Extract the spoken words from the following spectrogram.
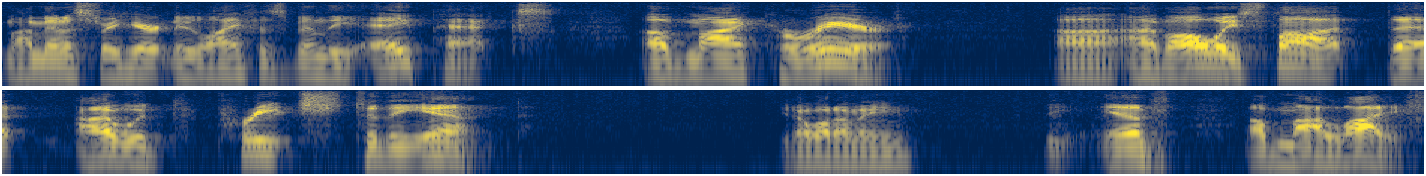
my ministry here at New Life has been the apex of my career. Uh, I've always thought that I would preach to the end. You know what I mean? The end of my life.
